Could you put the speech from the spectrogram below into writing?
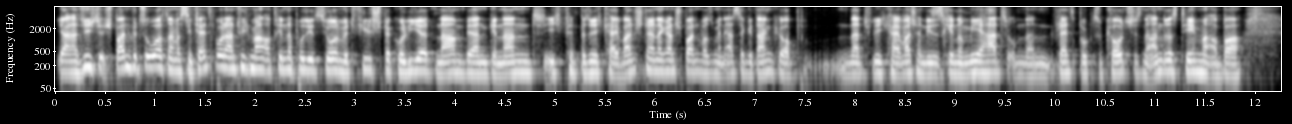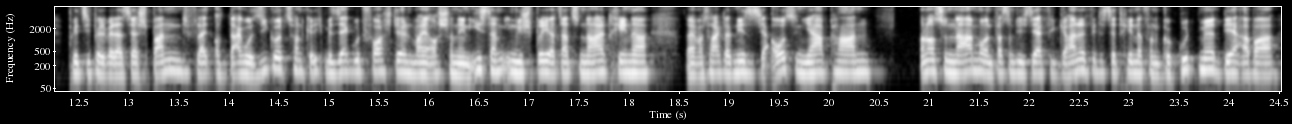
Ja, natürlich spannend wird zu beobachten, was die Flensburger natürlich machen auf Trainerposition. Wird viel spekuliert, Namen werden genannt. Ich finde persönlich Kai Wandschneider ganz spannend, war so mein erster Gedanke. Ob natürlich Kai Wandschneider dieses Renommee hat, um dann Flensburg zu coachen, ist ein anderes Thema. Aber Prinzipiell wäre das sehr spannend. Vielleicht auch Dago Sigurdsson könnte ich mir sehr gut vorstellen. War ja auch schon in Island im Gespräch als Nationaltrainer. Sein Vertrag läuft nächstes Jahr aus in Japan. Auch noch so ein Name und was natürlich sehr viel gehandelt wird, ist der Trainer von Gokutme, der aber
